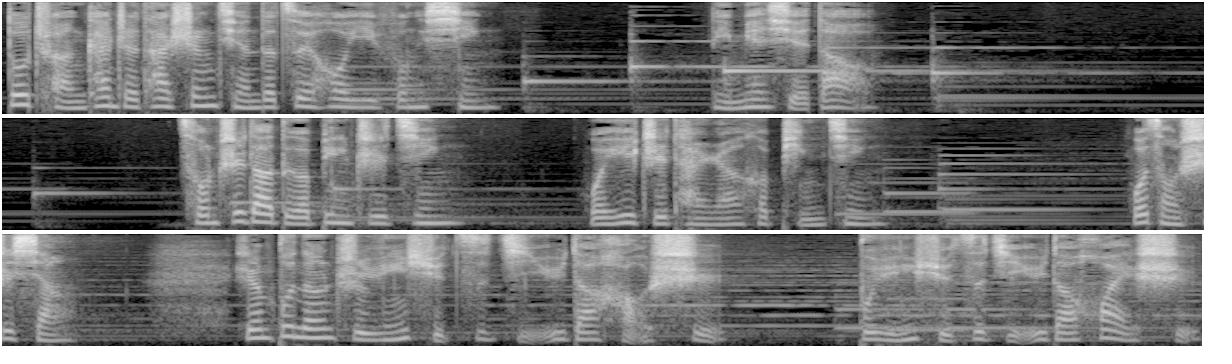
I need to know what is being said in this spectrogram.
都传看着他生前的最后一封信，里面写道：“从知道得病至今。”我一直坦然和平静。我总是想，人不能只允许自己遇到好事，不允许自己遇到坏事。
